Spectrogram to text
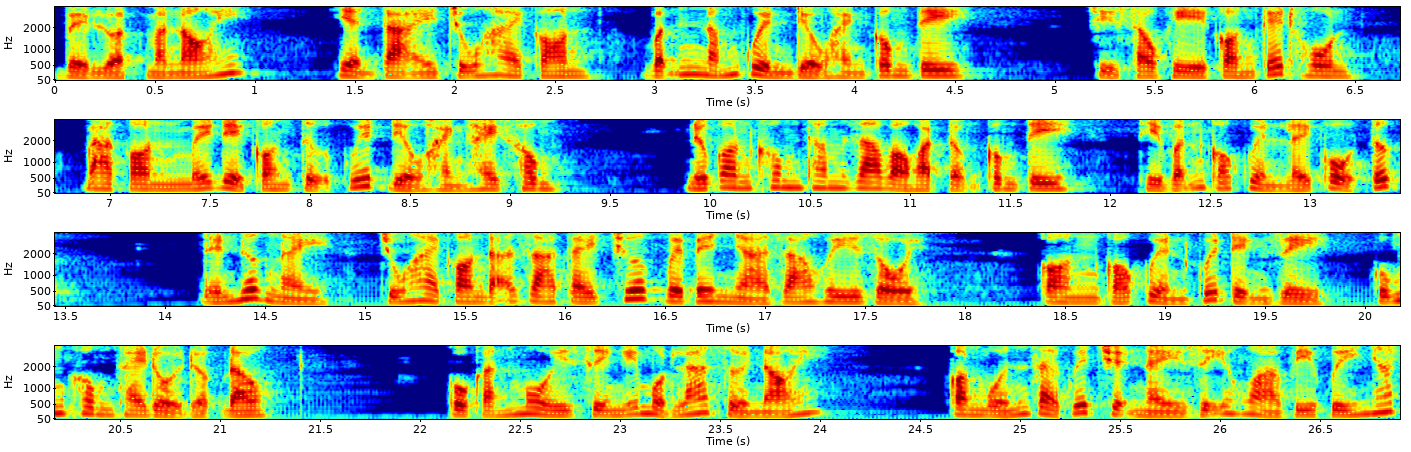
Về luật mà nói, hiện tại chú hai con vẫn nắm quyền điều hành công ty. Chỉ sau khi con kết hôn, ba con mới để con tự quyết điều hành hay không. Nếu con không tham gia vào hoạt động công ty thì vẫn có quyền lấy cổ tức. Đến nước này, chú hai con đã ra tay trước với bên nhà Gia Huy rồi. Con có quyền quyết định gì cũng không thay đổi được đâu. Cô cắn môi suy nghĩ một lát rồi nói, Con muốn giải quyết chuyện này dĩ hòa vi quý nhất,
